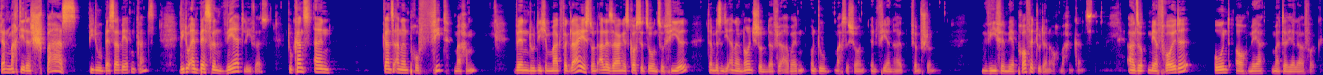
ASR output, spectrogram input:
dann macht dir das Spaß, wie du besser werden kannst, wie du einen besseren Wert lieferst. Du kannst einen ganz anderen Profit machen, wenn du dich im Markt vergleichst und alle sagen, es kostet so und so viel, dann müssen die anderen neun Stunden dafür arbeiten und du machst es schon in viereinhalb, fünf Stunden. Wie viel mehr Profit du dann auch machen kannst. Also mehr Freude und auch mehr materieller Erfolg.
